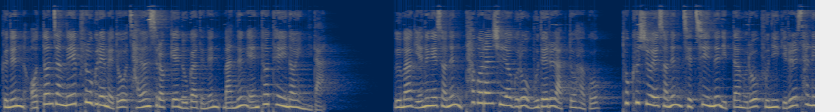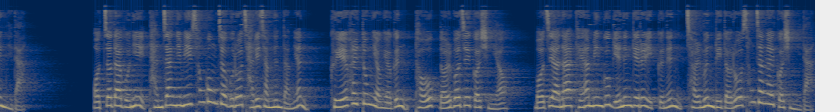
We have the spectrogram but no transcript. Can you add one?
그는 어떤 장르의 프로그램에도 자연스럽게 녹아드는 만능 엔터테이너입니다. 음악 예능에서는 탁월한 실력으로 무대를 압도하고 토크쇼에서는 재치 있는 입담으로 분위기를 살립니다. 어쩌다 보니 단장님이 성공적으로 자리 잡는다면 그의 활동 영역은 더욱 넓어질 것이며 머지않아 대한민국 예능계를 이끄는 젊은 리더로 성장할 것입니다.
